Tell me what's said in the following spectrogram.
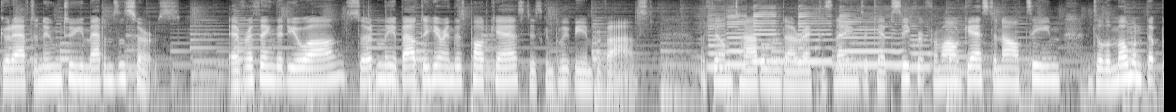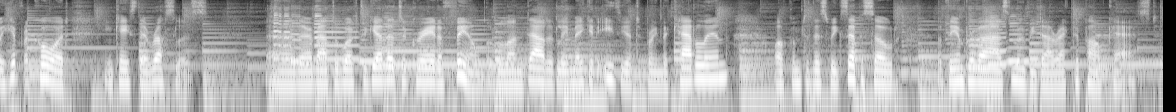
Good afternoon to you, madams and sirs. Everything that you are certainly about to hear in this podcast is completely improvised. The film title and director's names are kept secret from our guest and our team until the moment that we hit record, in case they're rustlers. Uh, they're about to work together to create a film that will undoubtedly make it easier to bring the cattle in. Welcome to this week's episode of the Improvised Movie Director Podcast.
